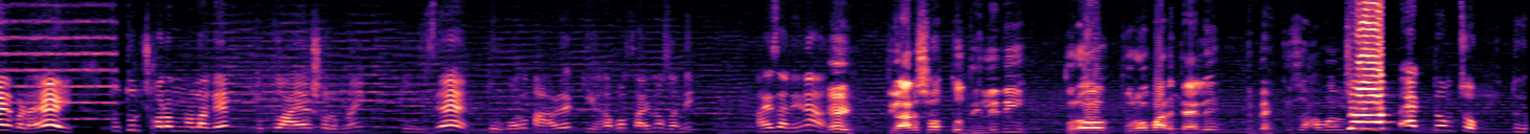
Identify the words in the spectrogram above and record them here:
এই বেড়া এই তো তোর শরম না লাগে তো তুই আয়া শরম নাই। তুই যে তোর ঘর তারে কি হাবা চাই না জানি আই জানি না। এই তুই আর সত্য দিলি নি? তোর তোর বাড়ি তাইলে তুই ব্যাগ কিছু হবার চুপ, একদম চুপ। তুই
